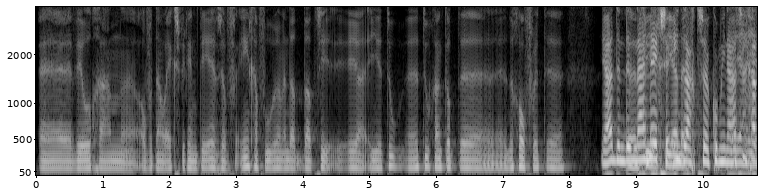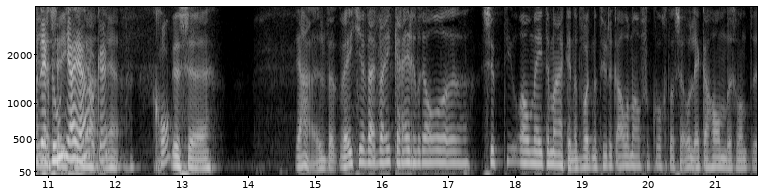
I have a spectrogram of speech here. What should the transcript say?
eh, wil gaan, eh, of het nou experimenteren is of in gaan voeren. En dat, dat ze ja, je toe, toegang tot eh, de Goffert... Ja, de, de Nijmeegse Eendracht combinatie. ja, Gaat het ja, echt doen? Ja, zeker. ja, oké. ja. Goh. Dus eh, ja, we- weet je, wij, wij krijgen er al eh, subtiel al mee te maken. En dat wordt natuurlijk allemaal verkocht als zo lekker handig. Want eh,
